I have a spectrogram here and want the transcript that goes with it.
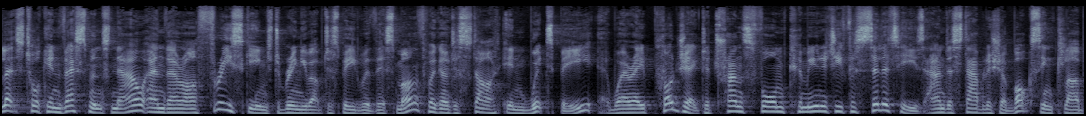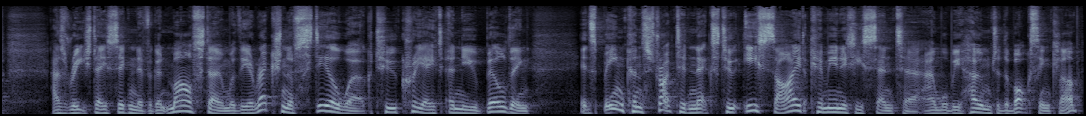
Let's talk investments now, and there are three schemes to bring you up to speed with this month. We're going to start in Whitby, where a project to transform community facilities and establish a boxing club has reached a significant milestone with the erection of steelwork to create a new building. It's being constructed next to Eastside Community Centre and will be home to the boxing club.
